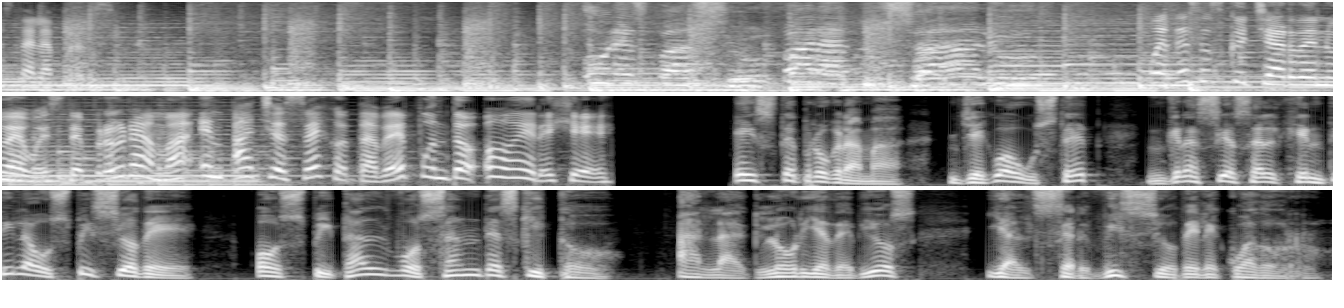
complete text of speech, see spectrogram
Hasta la próxima. Un espacio para tu salud. Puedes escuchar de nuevo este programa en hcjb.org. Este programa llegó a usted gracias al gentil auspicio de Hospital Bozán de Quito, a la gloria de Dios y al servicio del Ecuador.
